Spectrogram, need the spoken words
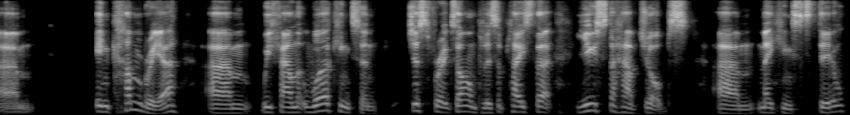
Um, in Cumbria, um, we found that Workington, just for example, is a place that used to have jobs um, making steel.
